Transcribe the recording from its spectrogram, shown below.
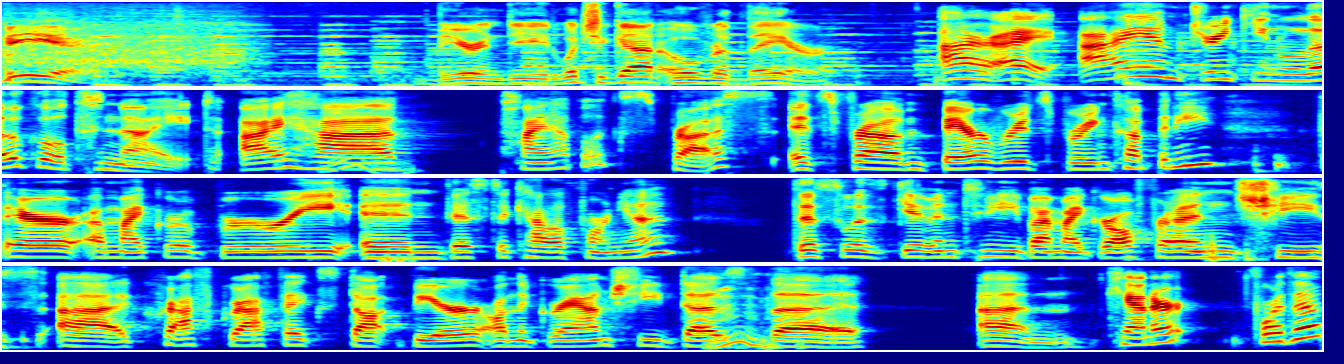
Beer. Beer indeed. What you got over there? All right. I am drinking local tonight. I have Pineapple Express. It's from Bear Roots Brewing Company. They're a microbrewery in Vista, California. This was given to me by my girlfriend. She's uh, craftgraphics.beer on the gram. She does the um, canner for them,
